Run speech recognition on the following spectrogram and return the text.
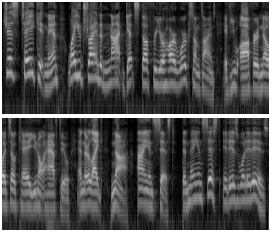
Just take it, man. Why are you trying to not get stuff for your hard work sometimes? If you offer, no, it's okay, you don't have to. And they're like, nah, I insist. Then they insist. It is what it is.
